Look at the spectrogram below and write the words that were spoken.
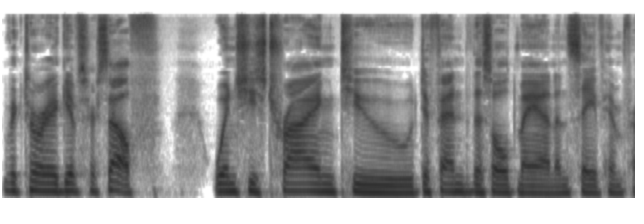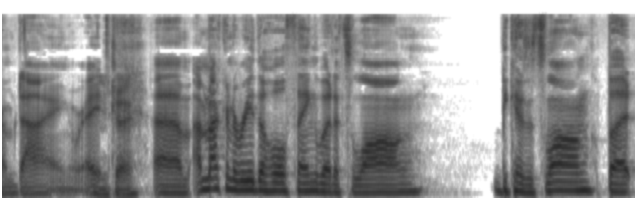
Victoria gives herself when she's trying to defend this old man and save him from dying, right? okay, Um, I'm not going to read the whole thing, but it's long because it's long. But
